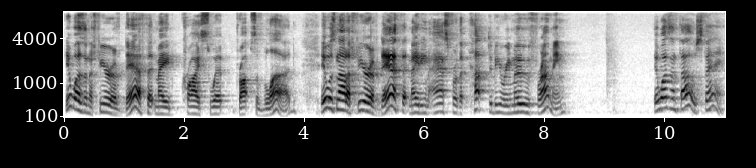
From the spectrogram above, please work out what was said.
It wasn't a fear of death that made Christ sweat drops of blood. It was not a fear of death that made him ask for the cup to be removed from him. It wasn't those things.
